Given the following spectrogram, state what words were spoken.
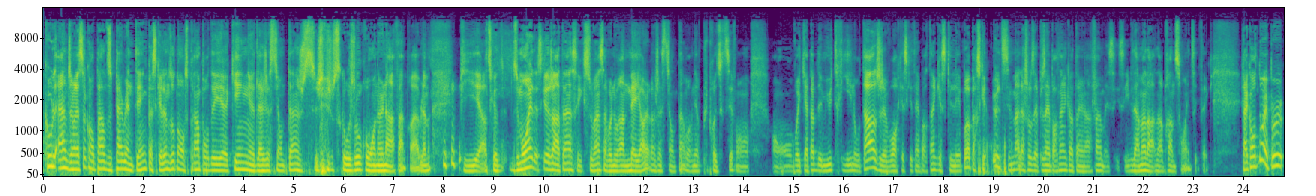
cool, Anne. J'aimerais ça qu'on parle du parenting parce que là, nous autres, on se prend pour des euh, kings de la gestion de temps jusqu'au jour où on a un enfant, probablement. Puis, en tout cas, du moins, de ce que j'entends, c'est que souvent, ça va nous rendre meilleurs en gestion de temps. On va devenir plus productif. On, va être capable de mieux trier nos tâches, de voir qu'est-ce qui est important, qu'est-ce qui ne l'est pas. Parce que, ultimement, la chose la plus importante quand tu as un enfant, ben, c'est évidemment d'en prendre soin. Raconte-nous un peu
